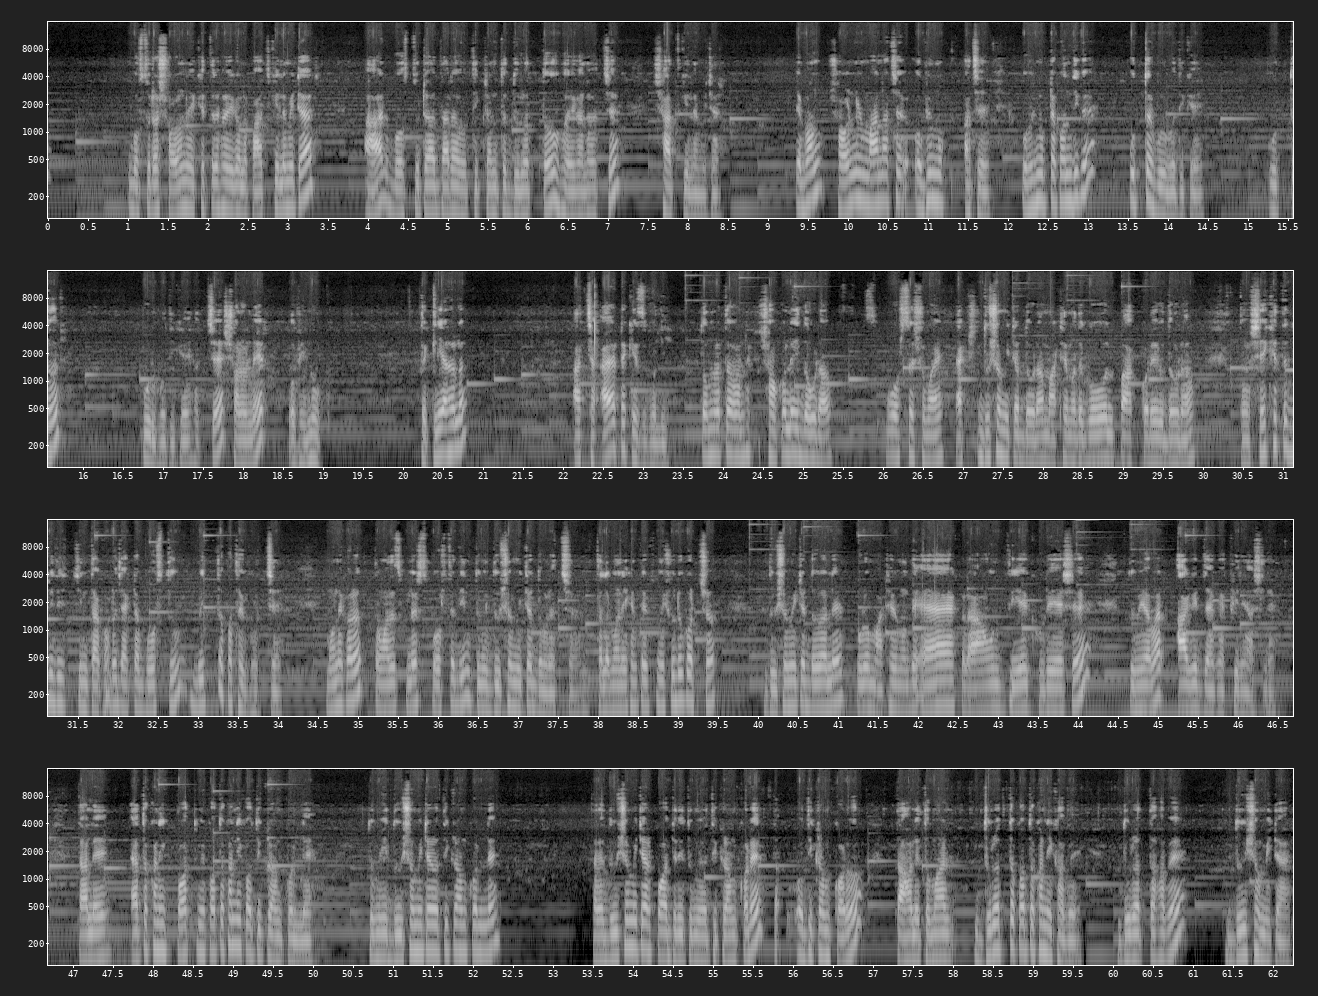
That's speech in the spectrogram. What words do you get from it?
বস্তুটা স্মরণ এক্ষেত্রে হয়ে গেল পাঁচ কিলোমিটার আর বস্তুটার দ্বারা অতিক্রান্ত দূরত্বও হয়ে গেল হচ্ছে সাত কিলোমিটার। এবং স্মরণের মান আছে অভিমুখ, আছে অভিমুখটা কোন দিকে? উত্তর পূর্ব দিকে। উত্তর পূর্ব দিকে হচ্ছে স্মরণের অভিমুখ। তো ক্লিয়ার হলো? আচ্ছা আর একটা কেস বলি। তোমরা তো অনেক, সকলেই দৌড়াও। স্পোর্টসের সময় এক, দুশো মিটার দৌড়াও, মাঠের মধ্যে গোল পাক করে দৌড়াও। তো সেই ক্ষেত্রে যদি চিন্তা করো যে একটা বস্তু বৃত্তপথে ঘুরছে, মনে করো তোমাদের স্কুলের স্পোর্টসের দিন তুমি দুশো মিটার দৌড়াচ্ছ। তাহলে মানে এখান থেকে তুমি শুরু করছ। দুশো মিটার দৌড়ালে পুরো মাঠের মধ্যে এক রাউন্ড দিয়ে ঘুরে এসে তুমি আবার আগের জায়গায় ফিরে আসলে। তাহলে এতখানি পথ তুমি কতখানি অতিক্রম করলে? তুমি দুইশো মিটার অতিক্রম করলে, তাহলে দুইশো মিটার পর যদি তুমি অতিক্রম করে অতিক্রম করো, তাহলে তোমার দূরত্ব কতখানি হবে? দূরত্ব হবে দুইশো মিটার।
